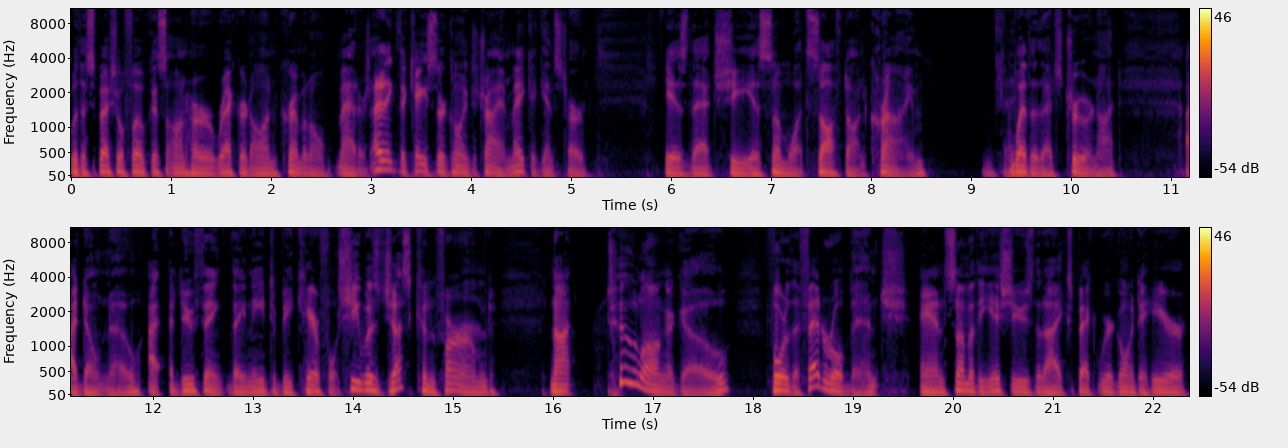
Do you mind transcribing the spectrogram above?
with a special focus on her record on criminal matters. I think the case they're going to try and make against her is that she is somewhat soft on crime. Whether that's true or not, I don't know. I, I do think they need to be careful. She was just confirmed not too long ago for the federal bench, and some of the issues that I expect we're going to hear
